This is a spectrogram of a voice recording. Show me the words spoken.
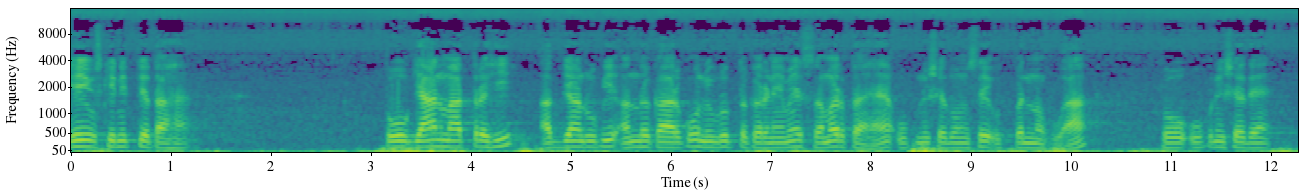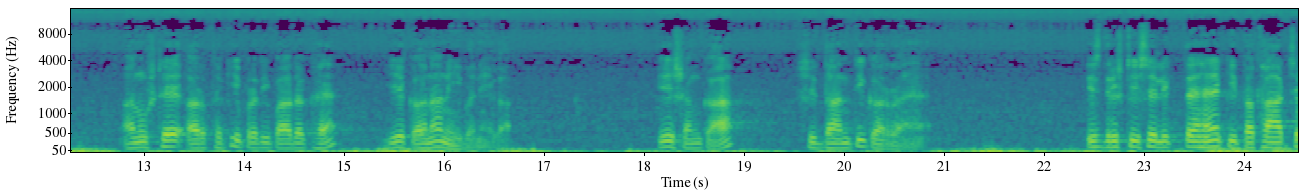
ये उसकी नित्यता है। तो ज्ञान मात्र ही अज्ञान रूपी अंधकार को निवृत्त करने में समर्थ है, उपनिषदों से उत्पन्न हुआ। तो उपनिषद अनुष्ठे अर्थ की प्रतिपादक है, ये कहना नहीं बनेगा। ये शंका सिद्धांति कर रहे हैं। इस दृष्टि से लिखते हैं कि तथा च,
